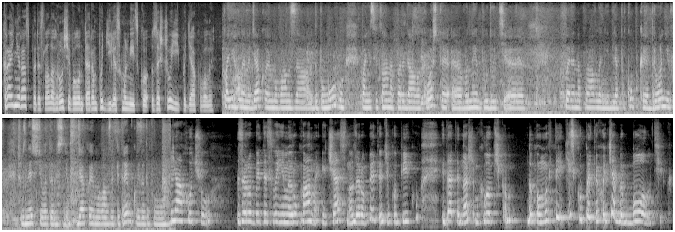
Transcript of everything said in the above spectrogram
Крайній раз переслала гроші волонтерам Поділля з Хмельницького, за що їй подякували. Пані Галино, дякуємо вам за допомогу. Пані Світлана передала кошти. Е, Вони будуть е, перенаправлені для покупки дронів, щоб знищувати русню. Дякуємо вам за підтримку і за допомогу. Я хочу заробити своїми руками і чесно заробити цю копійку і дати нашим хлопчикам допомогти, якісь купити хоча б болтик,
